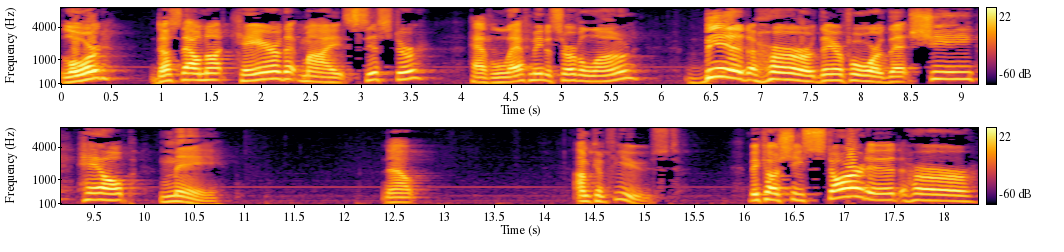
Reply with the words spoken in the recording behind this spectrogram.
Lord, dost thou not care that my sister hath left me to serve alone? Bid her, therefore, that she help me. Now, I'm confused because she started her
